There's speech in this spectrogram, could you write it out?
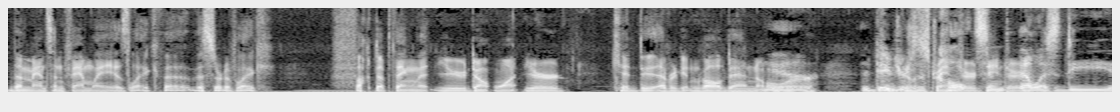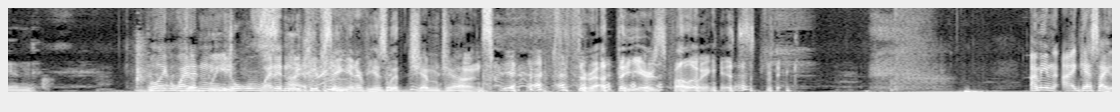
the Manson family is like the this sort of like fucked up thing that you don't want your kid to ever get involved in or the you dangers know, of stranger cults danger. and LSD and Well, like why the didn't we why didn't we keep seeing interviews with Jim Jones throughout the years following his? I mean, I guess I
